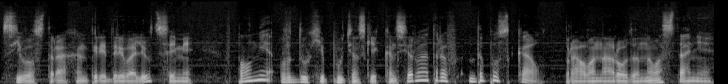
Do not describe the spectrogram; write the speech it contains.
с его страхом перед революциями вполне в духе путинских консерваторов допускал право народа на восстание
